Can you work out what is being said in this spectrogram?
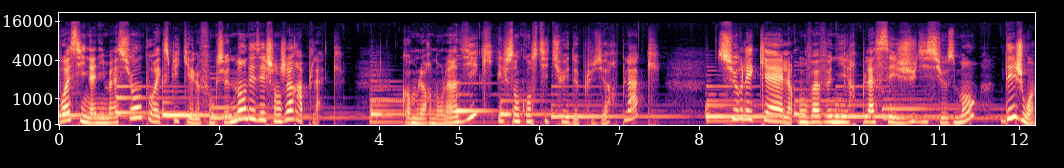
Voici une animation pour expliquer le fonctionnement des échangeurs à plaques. Comme leur nom l'indique, ils sont constitués de plusieurs plaques sur lesquelles on va venir placer judicieusement des joints.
